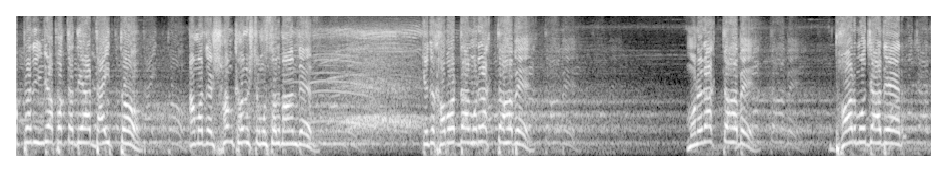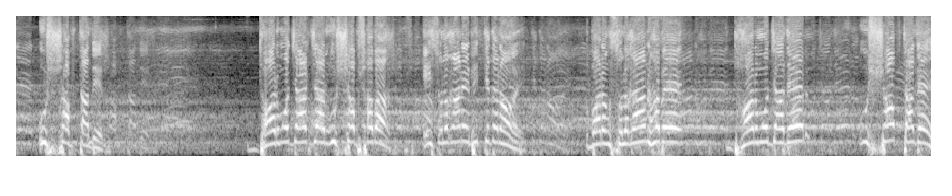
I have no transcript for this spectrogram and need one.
আপনাদের নিরাপত্তা দেওয়ার দায়িত্ব আমাদের সংখ্যাগরিষ্ঠ মুসলমানদের। কিন্তু খবরদার মনে রাখতে হবে, মনে রাখতে হবে, ধর্ম যাদের, উৎসব তাদের। ধর্ম যার যার উৎসব সবার, এই স্লোগানের ভিত্তিতে নয়। বরং স্লোগান হবে ধর্ম যাদের, উৎসব তাদের,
